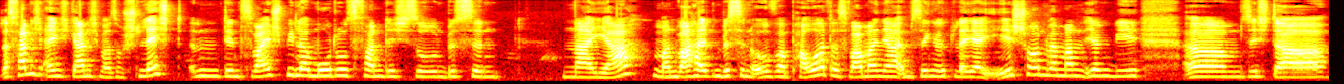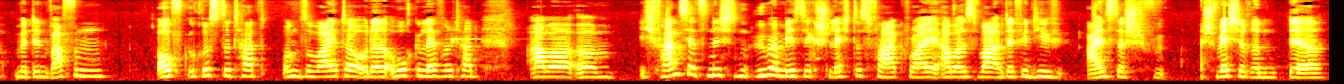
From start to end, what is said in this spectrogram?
Das fand ich eigentlich gar nicht mal so schlecht. Den Zweispieler-Modus fand ich so ein bisschen, naja, man war halt ein bisschen overpowered. Das war man ja im Singleplayer eh schon, wenn man irgendwie ähm, sich da mit den Waffen aufgerüstet hat und so weiter oder hochgelevelt hat. Aber ähm, ich fand es jetzt nicht ein übermäßig schlechtes Far Cry, aber es war definitiv eins der Schwächeren der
